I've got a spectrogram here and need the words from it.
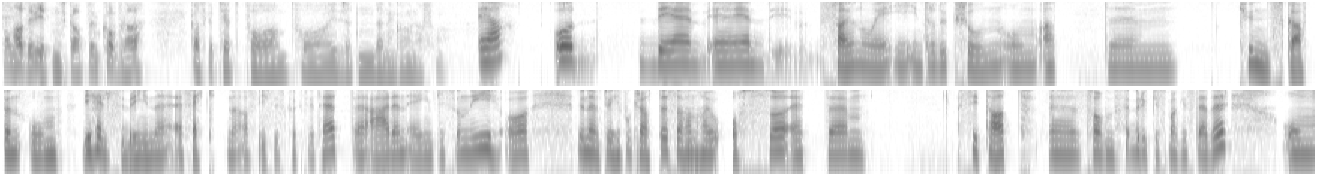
han hadde vitenskapen kobla ganske tett på, på, idretten denne gangen også. Ja, og det eh, Jeg sa jo noe i introduksjonen om at um, kunnskapen om de helsebringende effektene av fysisk aktivitet, eh, er den egentlig så ny? Og du nevnte jo Hippokrates, og han har jo også et um, sitat uh, som brukes mange steder, om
